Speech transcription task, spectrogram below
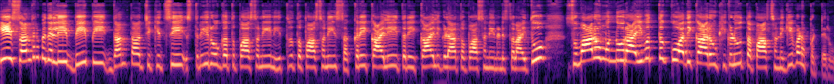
ಈ ಸಂದರ್ಭದಲ್ಲಿ ಬಿಪಿ ದಂತ ಚಿಕಿತ್ಸೆ ಸ್ತ್ರೀರೋಗ ತಪಾಸಣೆ, ನೇತ್ರ ತಪಾಸಣೆ, ಸಕ್ಕರೆ ಕಾಯಿಲೆ ಇತರೆ ಕಾಯಿಲೆಗಳ ತಪಾಸಣೆ ನಡೆಸಲಾಯಿತು. ಸುಮಾರು ಮುನ್ನೂರ ಐವತ್ತಕ್ಕೂ ಅಧಿಕ ರೋಗಿಗಳು ತಪಾಸಣೆಗೆ ಒಳಪಟ್ಟರು.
